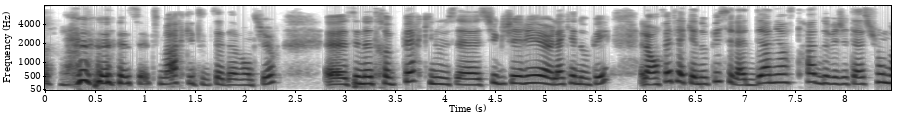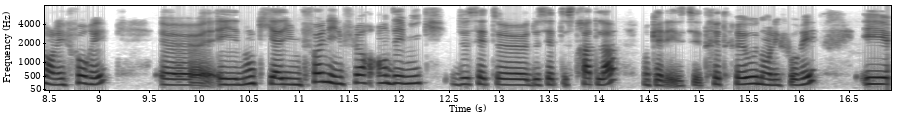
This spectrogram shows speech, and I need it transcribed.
pour cette marque et toute cette aventure. Euh, c'est notre père qui nous a suggéré euh, la canopée. Alors, en fait, la canopée, c'est la dernière strate de végétation dans les forêts. Euh, et donc, il y a une faune et une flore endémiques de cette, de cette strate-là. Donc, elle est, très très haut dans les forêts. Et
